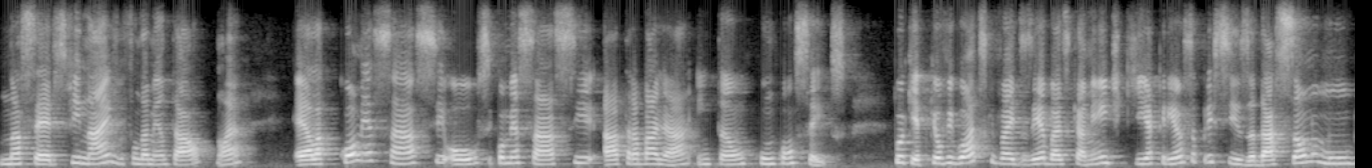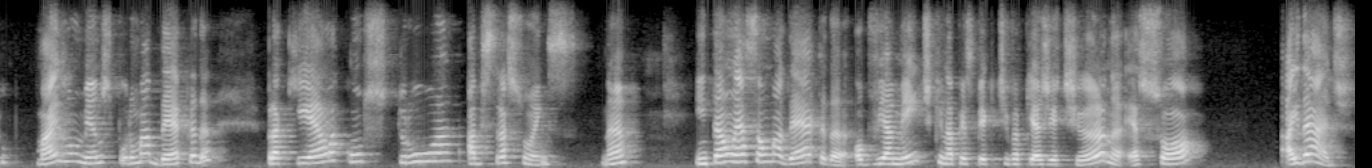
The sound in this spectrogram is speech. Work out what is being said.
nas séries finais do fundamental, não é? Ela começasse ou se começasse a trabalhar então com conceitos. Por quê? Porque o Vygotsky vai dizer basicamente que a criança precisa da ação no mundo mais ou menos por uma década para que ela construa abstrações, né? Então, essa é uma década, obviamente que na perspectiva piagetiana é só a idade.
